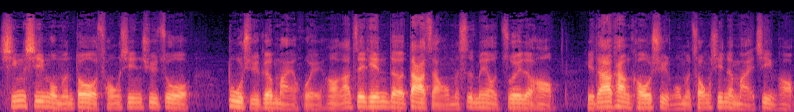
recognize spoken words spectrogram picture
星星我们都有重新去做布局跟买回哈，那这天的大涨我们是没有追的哈，给大家看扣讯，我们重新的买进哈。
